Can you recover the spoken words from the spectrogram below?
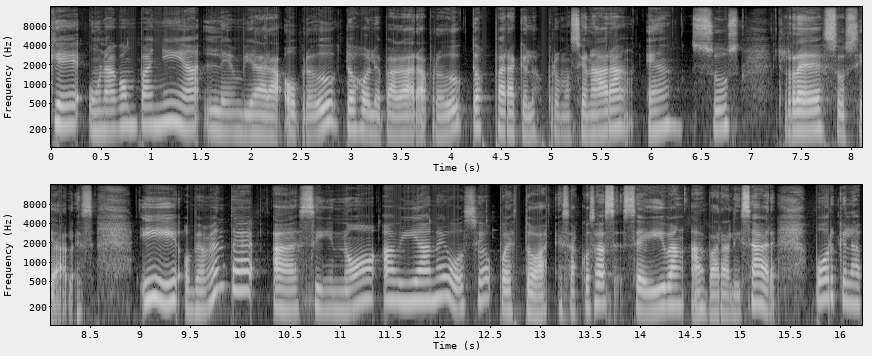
que una compañía le enviara o productos o le pagara productos para que los promocionaran en sus redes sociales. Y obviamente, ah, si no había negocio, pues todas esas cosas se iban a paralizar porque la,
